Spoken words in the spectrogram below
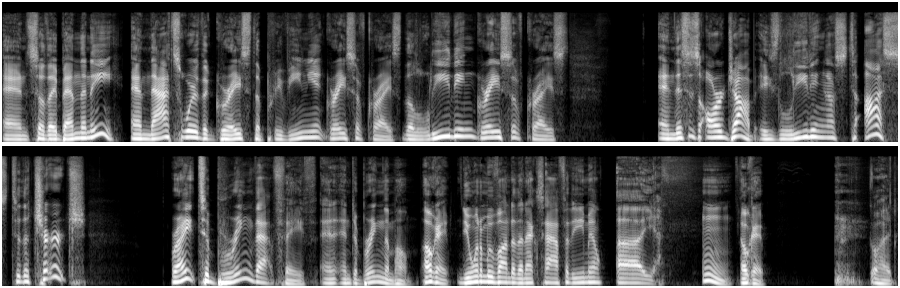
And so they bend the knee. And that's where the grace, the prevenient grace of Christ, the leading grace of Christ, and this is our job, is leading us to us, to the church, right? To bring that faith and, and to bring them home. Okay. Do you want to move on to the next half of the email? Uh, yeah. Mm, okay. Go ahead.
